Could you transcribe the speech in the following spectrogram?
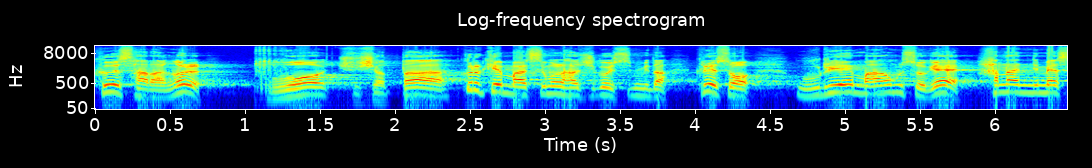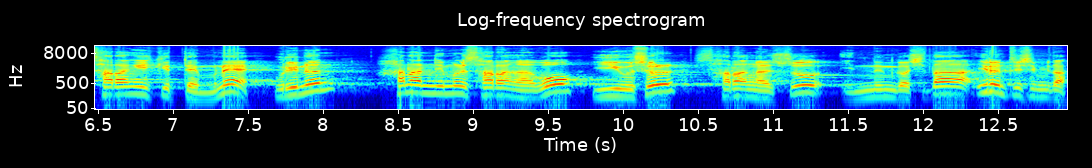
그 사랑을 부어 주셨다. 그렇게 말씀을 하시고 있습니다. 그래서 우리의 마음속에 하나님의 사랑이 있기 때문에 우리는 하나님을 사랑하고 이웃을 사랑할 수 있는 것이다. 이런 뜻입니다.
